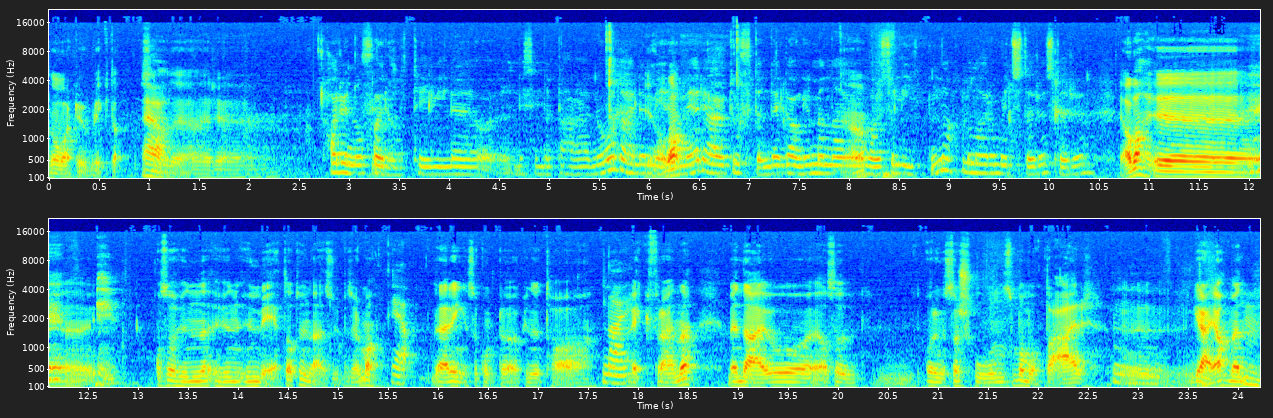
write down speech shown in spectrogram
Nå hvert øyeblikk, da. Så Ja. det er uh, Har hun noe forhold til uh, liksom dette her nå? Da? Eller Ja mer da. og mer? Jeg har jo truffet en del ganger, men uh, Ja. hun var jo så liten. da. Men har hun blitt større og større. Ja da. Eh, altså hun, hun, hun vet at hun er superselma. Ja. Det er ingen som kommer til å kunne ta Nei. vekk fra henne. Men det er jo altså, organisasjonen som på en måte er uh, greia. Men Mm.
